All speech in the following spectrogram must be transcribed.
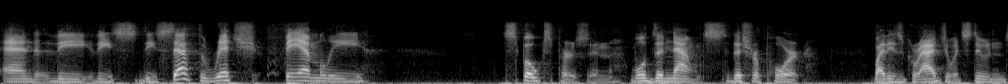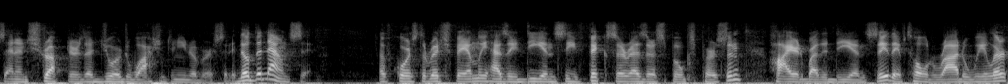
and the the the Seth Rich family spokesperson will denounce this report by these graduate students and instructors at George Washington University. They'll denounce it. Of course, the Rich family has a DNC fixer as their spokesperson, hired by the DNC. They've told Rod Wheeler,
